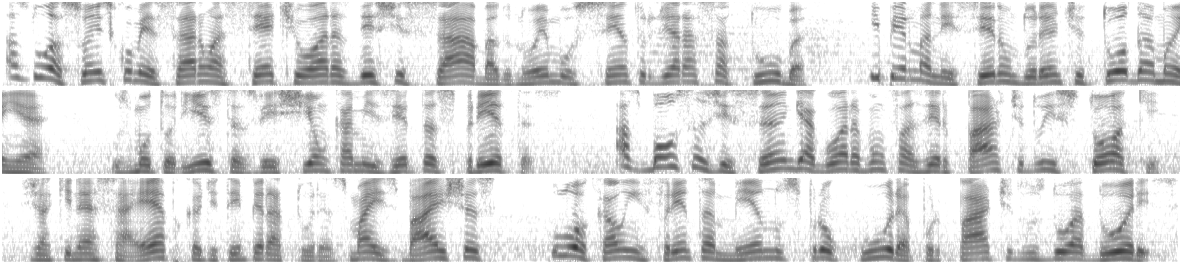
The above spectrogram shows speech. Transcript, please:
As doações começaram às 7 horas deste sábado no hemocentro de Araçatuba e permaneceram durante toda a manhã. Os motoristas vestiam camisetas pretas. As bolsas de sangue agora vão fazer parte do estoque, já que nessa época de temperaturas mais baixas, o local enfrenta menos procura por parte dos doadores.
